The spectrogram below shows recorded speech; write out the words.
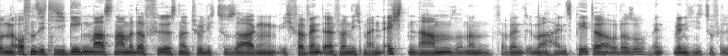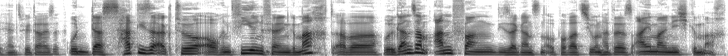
Und eine offensichtliche Gegenmaßnahme dafür ist natürlich zu sagen, ich verwende einfach nicht meinen echten Namen, sondern verwende immer Heinz-Peter oder so, wenn, wenn ich nicht zufällig Heinz-Peter heiße. Und das hat dieser Akteur auch in vielen Fällen gemacht, aber wohl ganz am Anfang dieser ganzen Operation hat er das einmal nicht gemacht.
